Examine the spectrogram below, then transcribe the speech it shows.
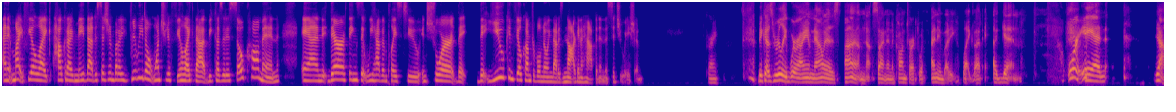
and it might feel like, how could I have made that decision? But I really don't want you to feel like that because it is so common. And there are things that we have in place to ensure that that you can feel comfortable knowing that is not going to happen in this situation. Great. Because really where I am now is I am not signing a contract with anybody like that again. Or if, and yeah,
